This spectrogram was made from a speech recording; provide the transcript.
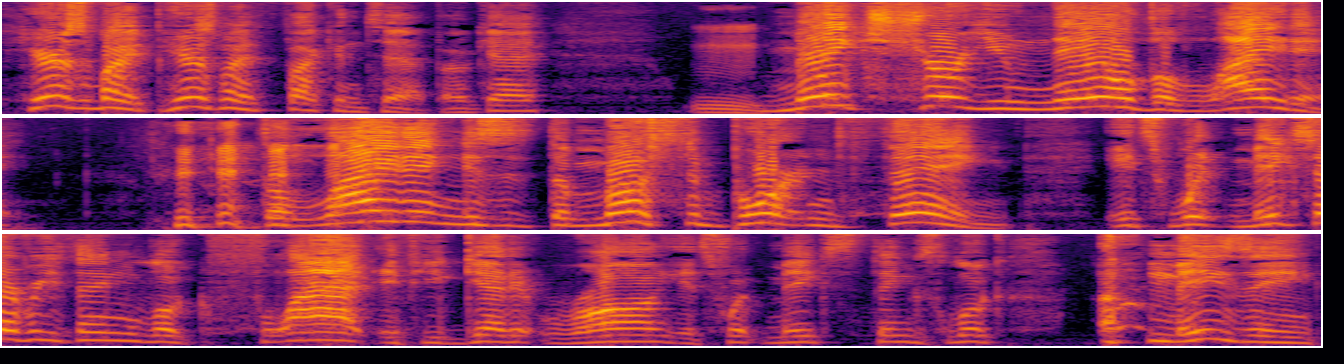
here's my here's my fucking tip. Okay, make sure you nail the lighting. The lighting is the most important thing. It's what makes everything look flat if you get it wrong. It's what makes things look amazing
